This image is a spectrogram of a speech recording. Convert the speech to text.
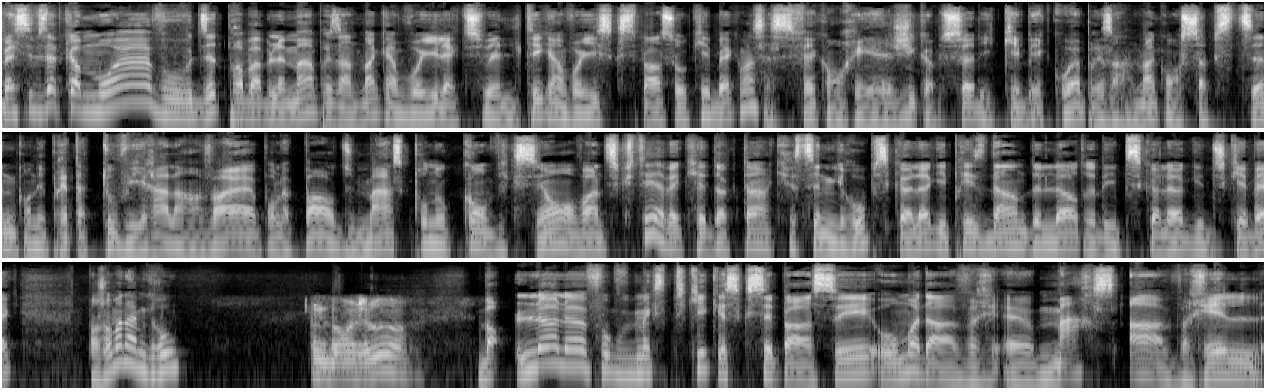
Ben, si vous êtes comme moi, vous vous dites probablement présentement quand vous voyez l'actualité, quand vous voyez ce qui se passe au Québec, comment ça se fait qu'on réagit comme ça, les Québécois présentement, qu'on s'obstine, qu'on est prêt à tout virer à l'envers pour le port du masque, pour nos convictions? On va en discuter avec Dr Christine Gros, psychologue et présidente de l'Ordre des psychologues du Québec. Bonjour Madame Gros. Bonjour. Bon, là, là, faut que vous m'expliquiez qu'est-ce qui s'est passé au mois d'avril, euh, mars, avril.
